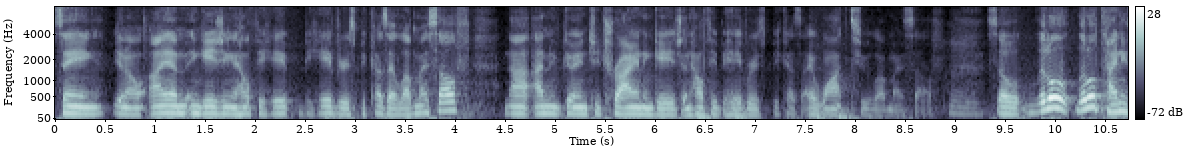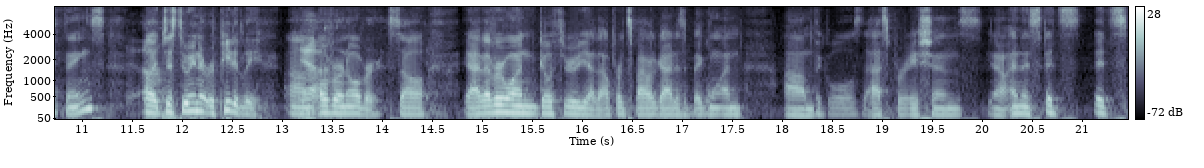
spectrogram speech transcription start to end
saying you know i am engaging in healthy ha- behaviors because i love myself not i'm going to try and engage in healthy behaviors because i want to love myself. So little little tiny things but just doing it repeatedly um, Yeah. over and over. So yeah have everyone go through yeah the upward spiral guide is a big one um, the goals the aspirations you know and it's it's it's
